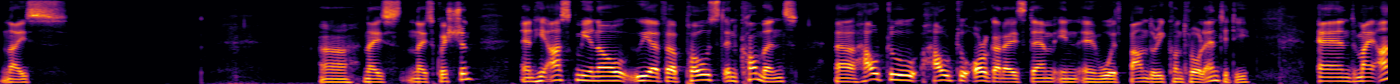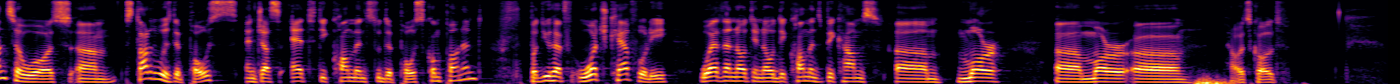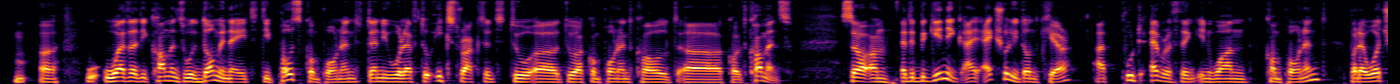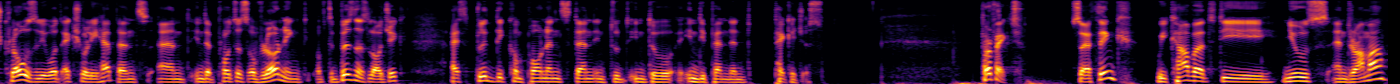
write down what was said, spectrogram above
nice nice nice question, and he asked me, you know, we have a post and comments uh, how to how to organize them in, in, with boundary control entity And my answer was um, start with the posts and just add the comments to the post component. But you have watch carefully whether or not you know the comments becomes um, more uh, more uh, how it's called uh, whether the comments will dominate the post component, then you will have to extract it to uh, to a component called uh, called comments. So um, at the beginning, I actually don't care. I put everything in one component, but I watch closely what actually happens. And in the process of learning of the business logic, I split the components then into into independent packages. Perfect. So I think we covered the news and drama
